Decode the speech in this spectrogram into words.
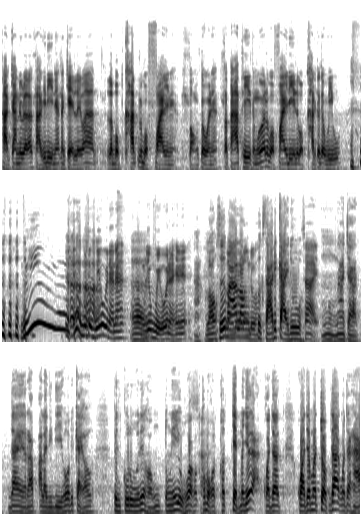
ขาดการดูแลรักษาที่ดีนะสังเกตเลยว่าระบบคาร์บระบบไฟเนี่ยสองตัวเนี่ยสตาร์ททีสมมติว่าระบบไฟดี ระบบคาร์บก็จะวิว วิวมันจะวิวไปไหนนะเออ มันจะวิวไปไหนทีนี้ อะลองซื้อมาลลอองงดูลองดู ปรึกษาพี่ไก่ดูใช่อืมน่าจะได้รับอะไรดีๆ เพราะว่าพี่ไก่เขาเป็นกูรูเรื่องของตรงนี้อยู่เพราะว่าเขาใช่เขาบอกว่าเขาเจ็บมาเยอะอะกว่าจะกว่าจะมาจบได้กว่าจะหา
